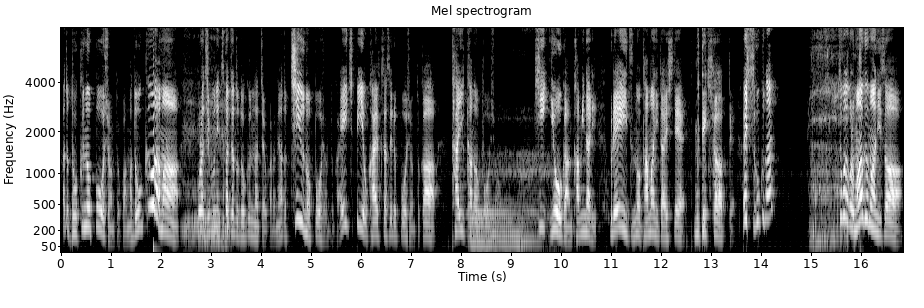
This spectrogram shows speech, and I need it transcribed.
あと毒のポーションとか。まあ、毒はまあ、これは自分に使っちゃうと毒になっちゃうからね。あと治癒のポーションとか、HP を回復させるポーションとか、耐火のポーション。火溶岩雷ブレイズの弾に対して無敵化だってえすごくない？ってことはこれマグマにさ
